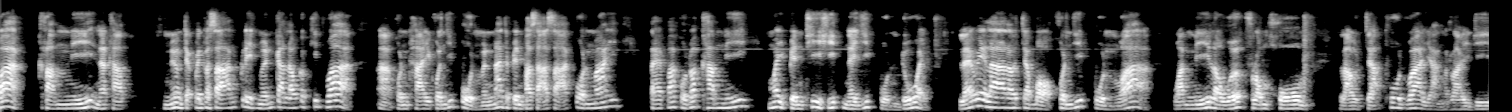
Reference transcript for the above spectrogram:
ว่าคำนี้นะครับ เนื่องจากเป็นภาษาอังกฤษเหมือนกันเราก็คิดว่าอ่าคนไทยคนญี่ปุ่นมันน่าจะเป็นภาษาสากลไหม แต่ปรากฏว่าคำนี้ไม่เป็นที่ฮิตในญี่ปุ่นด้วย และเวลาเราจะบอกคนญี่ปุ่นว่า วันนี้เรา work from home เราจะพูดว่าอย่างไรดี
